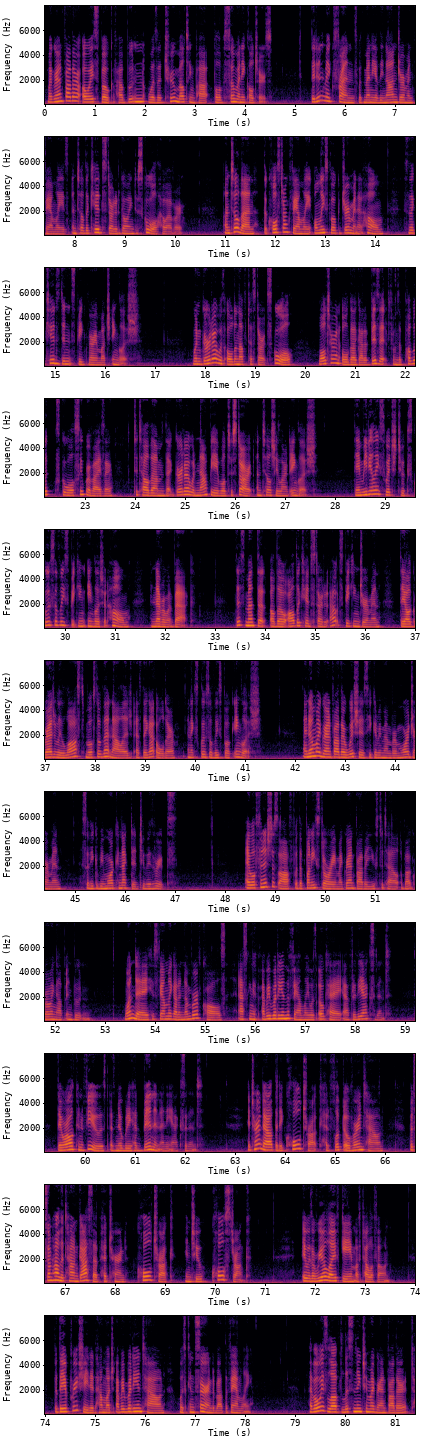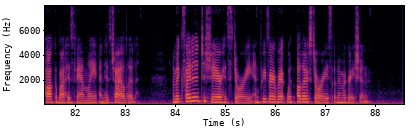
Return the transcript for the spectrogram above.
My grandfather always spoke of how Boonton was a true melting pot full of so many cultures. They didn't make friends with many of the non German families until the kids started going to school, however. Until then, the Kohlstrunk family only spoke German at home, so the kids didn't speak very much English. When Gerda was old enough to start school, Walter and Olga got a visit from the public school supervisor to tell them that Gerda would not be able to start until she learned English. They immediately switched to exclusively speaking English at home and never went back. This meant that although all the kids started out speaking German, they all gradually lost most of that knowledge as they got older and exclusively spoke English. I know my grandfather wishes he could remember more German so he could be more connected to his roots. I will finish this off with a funny story my grandfather used to tell about growing up in Boonton. One day, his family got a number of calls asking if everybody in the family was okay after the accident. They were all confused as nobody had been in any accident. It turned out that a coal truck had flipped over in town, but somehow the town gossip had turned coal truck into Kohlstrunk. It was a real life game of telephone, but they appreciated how much everybody in town was concerned about the family. I've always loved listening to my grandfather talk about his family and his childhood. I'm excited to share his story and preserve it with other stories of immigration.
